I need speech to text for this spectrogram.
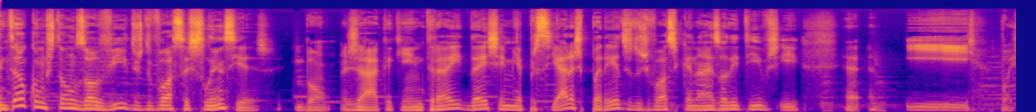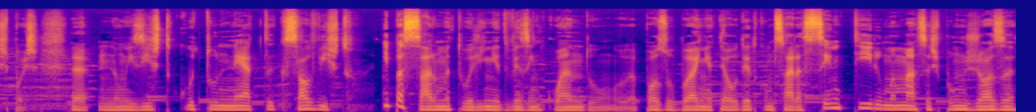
Então, como estão os ouvidos de Vossas Excelências? Bom, já que aqui entrei, deixem-me apreciar as paredes dos vossos canais auditivos e. Uh, e. Pois, pois, uh, não existe cotonete que salve isto. E passar uma toalhinha de vez em quando, após o banho, até o dedo começar a sentir uma massa esponjosa,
